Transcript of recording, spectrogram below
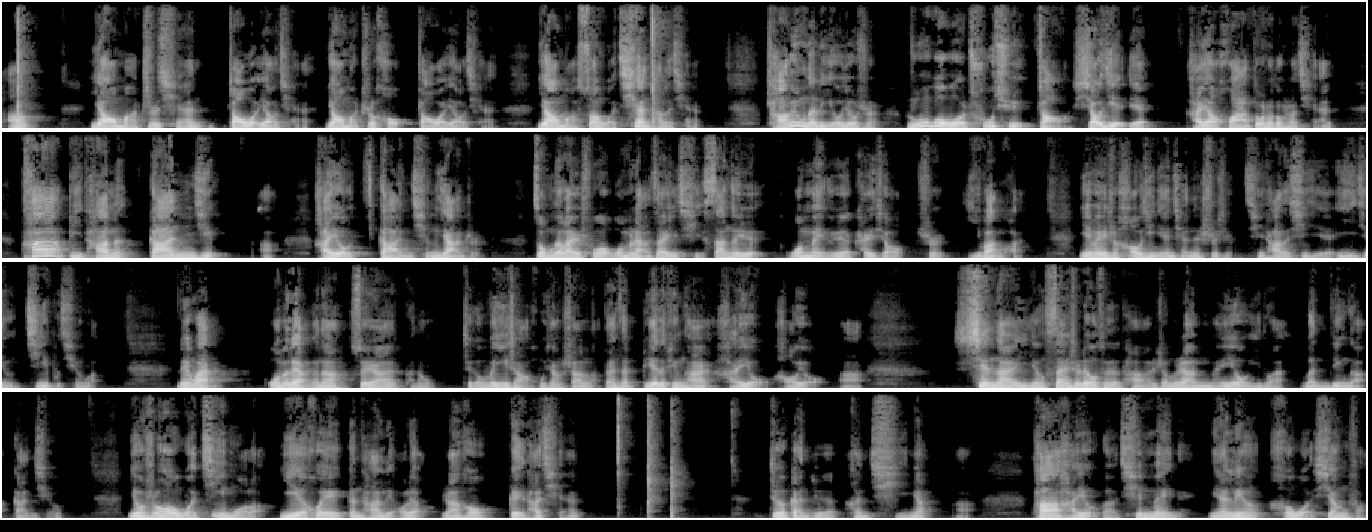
要么之前找我要钱。要么之后找我要钱，要么算我欠他的钱。常用的理由就是，如果我出去找小姐姐，还要花多少多少钱。他比他们干净啊，还有感情价值。总的来说，我们俩在一起三个月，我每个月开销是一万块，因为是好几年前的事情，其他的细节已经记不清了。另外，我们两个呢，虽然可能。这个微上互相删了，但在别的平台还有好友啊。现在已经三十六岁的他，仍然没有一段稳定的感情。有时候我寂寞了，也会跟他聊聊，然后给他钱。这感觉很奇妙啊。他还有个亲妹妹，年龄和我相仿。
